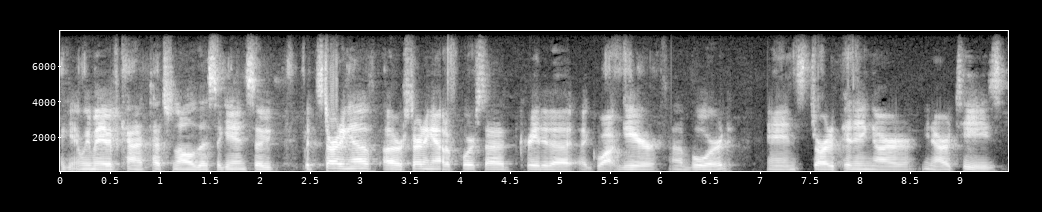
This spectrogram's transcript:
Again, we may have kind of touched on all of this again. So, but starting out, or starting out, of course, I created a, a Guac Gear uh, board and started pinning our, you know, our tees.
